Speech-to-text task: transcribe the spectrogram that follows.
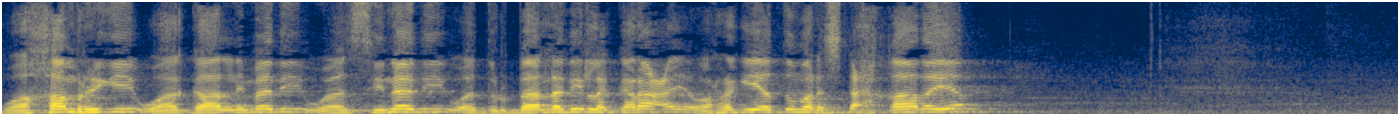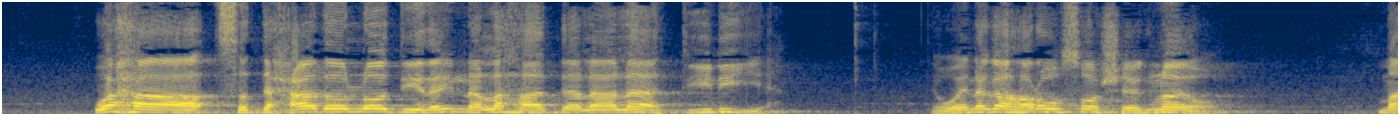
waa khamrigii waa gaalnimadii waa sinadii waa durbaanadii la garaacaya waa rag iyo dumar isdhex qaadaya. Waxaa saddexaadoo loo diiday ina lahaa dalaalaat diiniya. Dee waa inagaa hore u soo sheegnayoo ma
